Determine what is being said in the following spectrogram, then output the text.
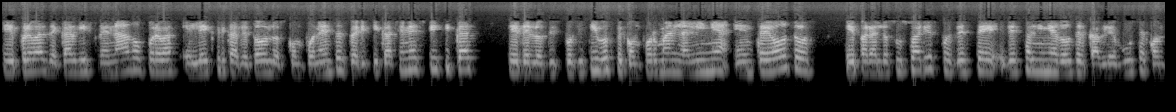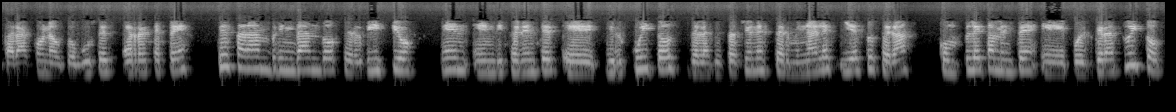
eh, pruebas de carga y frenado, pruebas eléctricas de todos los componentes, verificaciones físicas eh, de los dispositivos que conforman la línea, entre otros. Eh, para los usuarios pues de, este, de esta línea 2 del cablebús se contará con autobuses RTP que estarán brindando servicio en, en diferentes circuitos de las estaciones terminales y esto será completamente pues gratuito.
